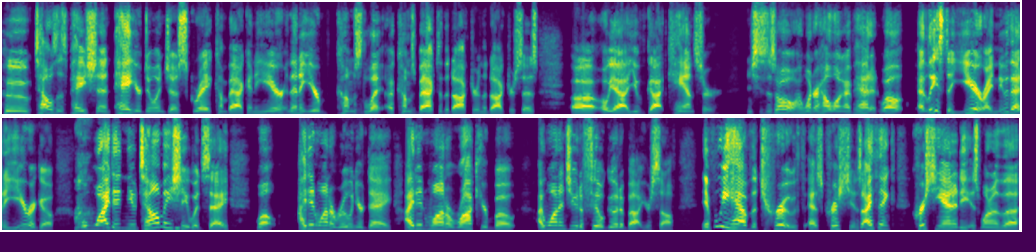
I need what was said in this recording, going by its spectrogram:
who tells his patient, "Hey, you're doing just great. Come back in a year," and then a year comes le- uh, comes back to the doctor, and the doctor says, uh, "Oh yeah, you've got cancer." And she says, "Oh, I wonder how long I've had it." Well, at least a year. I knew that a year ago. Well, why didn't you tell me? She would say. Well, I didn't want to ruin your day. I didn't want to rock your boat. I wanted you to feel good about yourself. If we have the truth as Christians, I think Christianity is one of the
